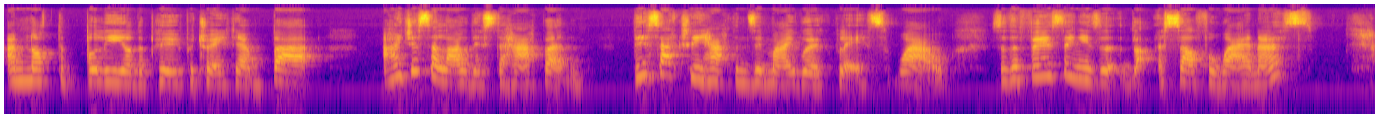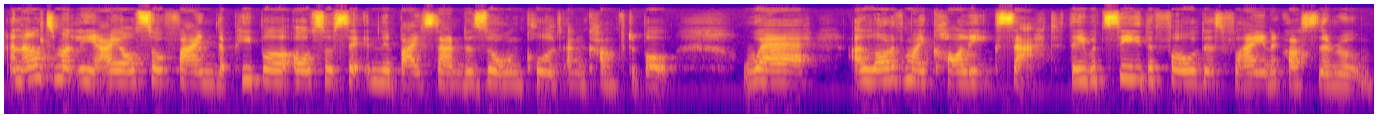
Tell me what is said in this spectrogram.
I'm not the bully or the perpetrator, but I just allow this to happen. This actually happens in my workplace. Wow. So the first thing is uh, self awareness. And ultimately, I also find that people also sit in the bystander zone called uncomfortable, where a lot of my colleagues sat. They would see the folders flying across the room.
